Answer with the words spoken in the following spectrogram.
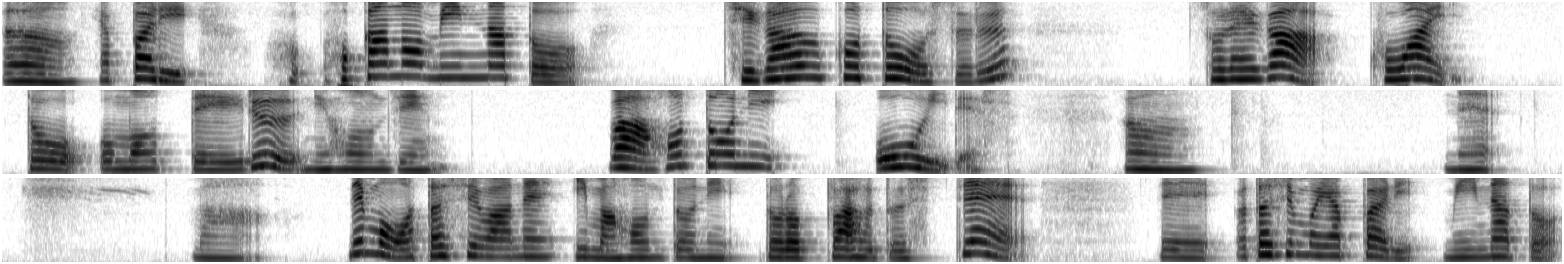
うん、やっぱり他のみんなと違うことをする？それが怖いと思っている日本人は本当に多いです。うん。ね。まあでも私はね今本当にドロップアウトしてで私もやっぱりみんなと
